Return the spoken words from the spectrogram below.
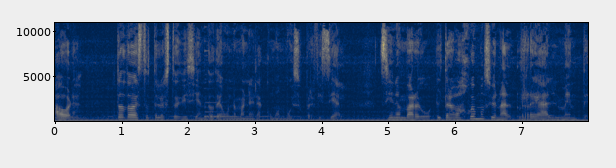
Ahora, todo esto te lo estoy diciendo de una manera como muy superficial. Sin embargo, el trabajo emocional realmente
